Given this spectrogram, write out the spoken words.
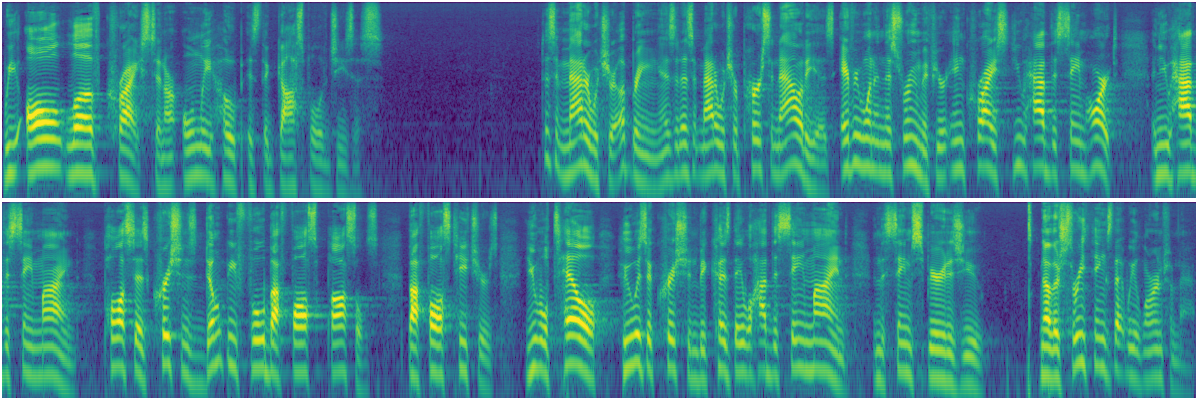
We all love Christ, and our only hope is the gospel of Jesus. It doesn't matter what your upbringing is, it doesn't matter what your personality is. Everyone in this room, if you're in Christ, you have the same heart and you have the same mind. Paul says, Christians, don't be fooled by false apostles, by false teachers. You will tell who is a Christian because they will have the same mind and the same spirit as you. Now, there's three things that we learn from that.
